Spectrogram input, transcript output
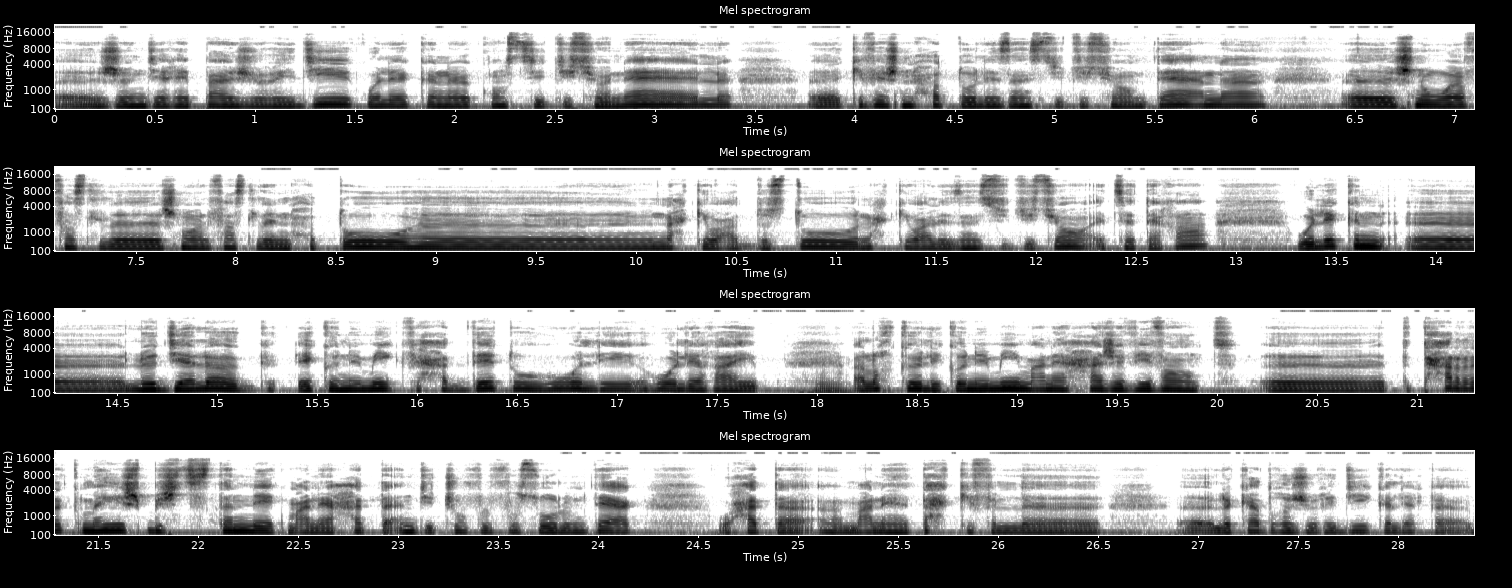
je ne dirai pas juridique ولكن constitutionnel آه، كيفاش نحطوا les institutions نتاعنا آه، شنو الفصل شنو الفصل اللي نحطوه نحكيو على الدستور نحكيو على les institutions et cetera ولكن le dialogue économique في حد ذاته هو اللي هو اللي غايب. alors que l'économie معناها حاجة vivante تتحرك ماهيش باش تستناك معناها حتى أنت تشوف الفصول نتاعك وحتى معناها تحكي في le cadre juridique اللي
